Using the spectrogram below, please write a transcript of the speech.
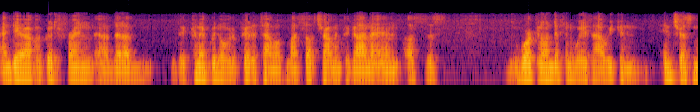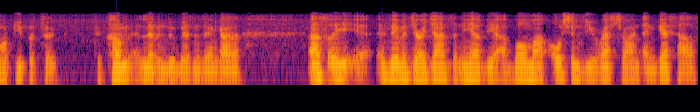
And there I have a good friend uh, that I've connected over the period of time of myself traveling to Ghana and us just working on different ways how we can interest more people to to come and live and do business in Ghana. Uh, so he, his name is Jerry Johnson. He has the Aboma Ocean View Restaurant and Guest House,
